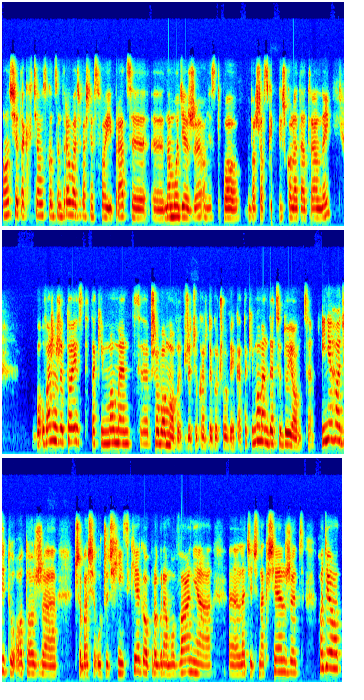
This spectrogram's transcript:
on się tak chciał skoncentrować właśnie w swojej pracy e, na młodzieży. On jest po Warszawskiej Szkole Teatralnej, bo uważa, że to jest taki moment e, przełomowy w życiu każdego człowieka, taki moment decydujący. I nie chodzi tu o to, że trzeba się uczyć chińskiego, programowania, e, lecieć na księżyc. Chodzi o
